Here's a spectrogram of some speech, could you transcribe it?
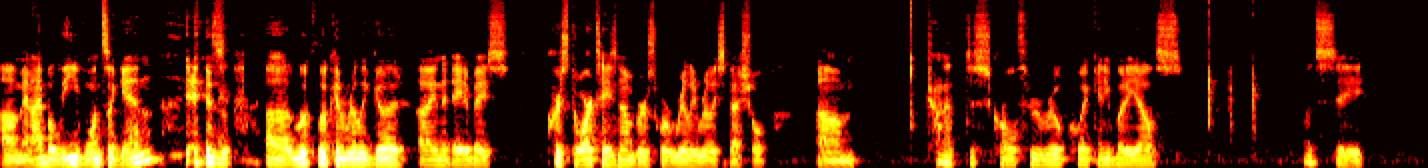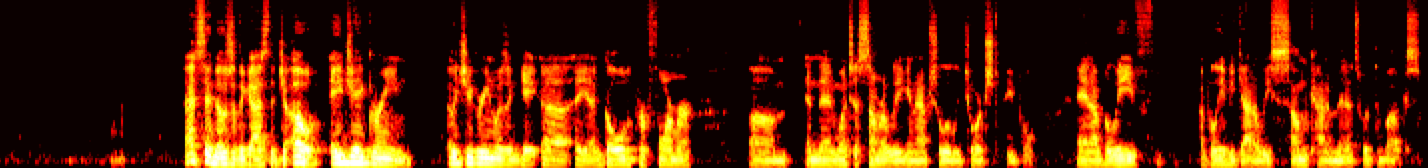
um, and I believe once again is uh, look looking really good uh, in the database. Chris Duarte's numbers were really really special. Um, trying to just scroll through real quick. Anybody else? Let's see. I'd say those are the guys that. Oh, AJ Green. AJ Green was a uh, a, gold performer, um, and then went to summer league and absolutely torched people. And I believe, I believe he got at least some kind of minutes with the Bucks.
